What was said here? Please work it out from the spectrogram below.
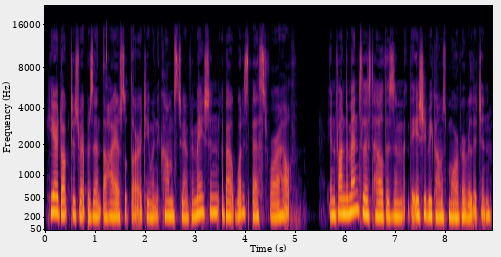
Here, doctors represent the highest authority when it comes to information about what is best for our health. In fundamentalist healthism, the issue becomes more of a religion.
